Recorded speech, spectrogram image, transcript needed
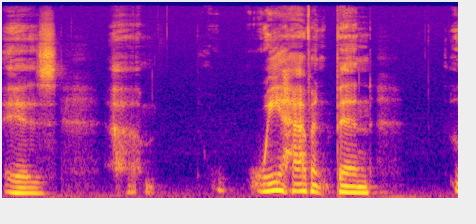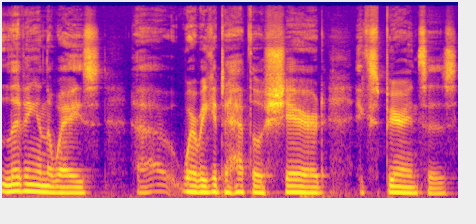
is um, we haven't been living in the ways uh, where we get to have those shared experiences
